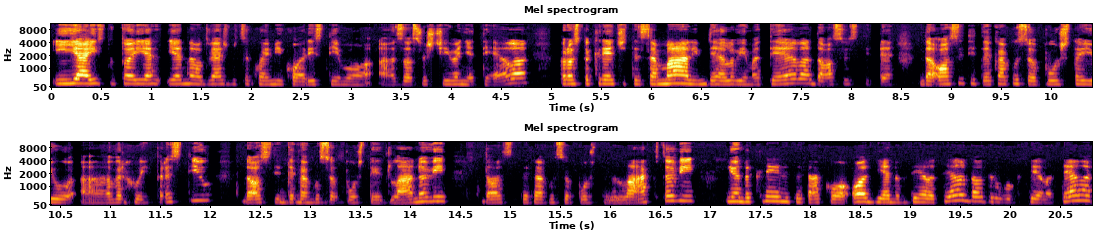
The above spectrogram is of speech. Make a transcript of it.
i ja isto to je jedna od vežbica koje mi koristimo za osvešćivanje tela. Prosto krećete sa malim delovima tela da osvestite, da osetite kako se opuštaju vrhovi prstiju, da osetite kako se opuštaju dlanovi, da osetite kako se opuštaju laktovi i onda krenete tako od jednog dela tela do drugog dela tela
